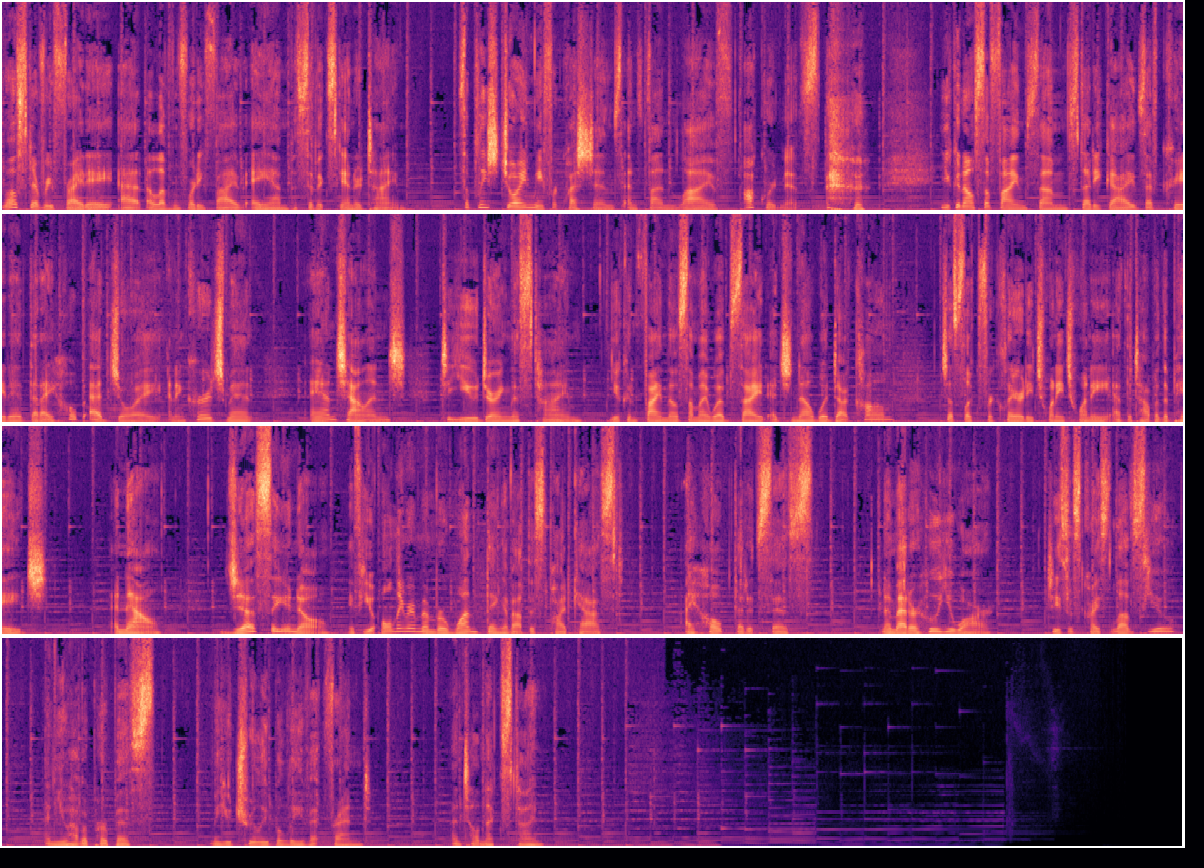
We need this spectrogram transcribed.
most every Friday at 11:45 a.m. Pacific Standard Time. So please join me for questions and fun live awkwardness. you can also find some study guides I've created that I hope add joy and encouragement and challenge to you during this time. You can find those on my website at janellewood.com. Just look for Clarity 2020 at the top of the page. And now, just so you know, if you only remember one thing about this podcast, I hope that it's this. No matter who you are, Jesus Christ loves you and you have a purpose. May you truly believe it, friend. Until next time.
